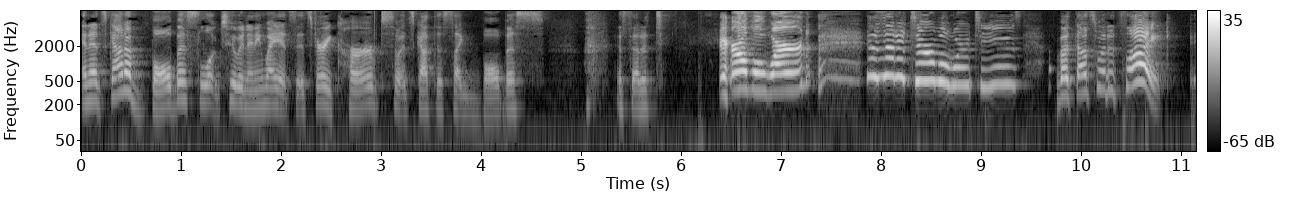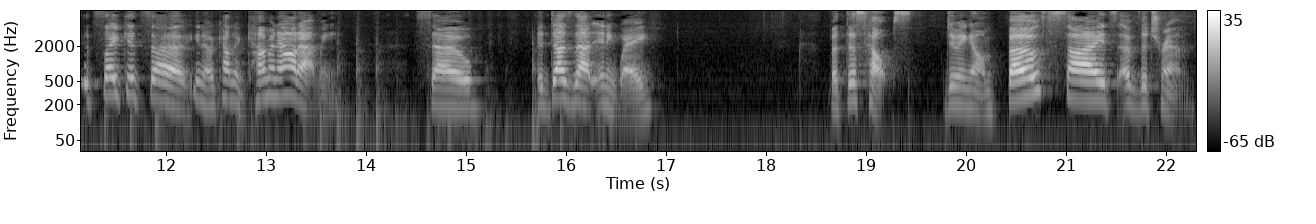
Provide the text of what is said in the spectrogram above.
and it's got a bulbous look to it anyway. It's it's very curved, so it's got this like bulbous. is that a terrible word? Is that a terrible word to use? But that's what it's like. It's like it's uh, you know, kind of coming out at me. So it does that anyway. But this helps doing it on both sides of the trim.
